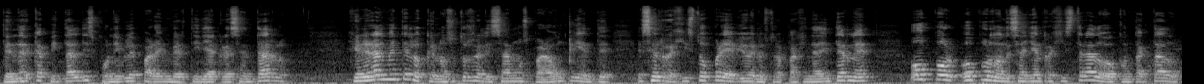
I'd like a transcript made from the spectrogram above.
tener capital disponible para invertir y acrecentarlo. Generalmente lo que nosotros realizamos para un cliente es el registro previo en nuestra página de internet o por, o por donde se hayan registrado o contactado.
